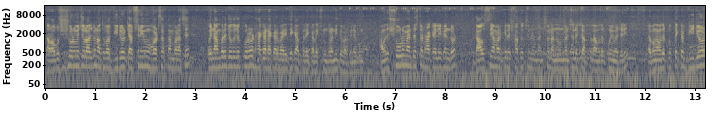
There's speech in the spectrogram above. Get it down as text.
তারা অবশ্যই শোরুমে চলে আসবেন অথবা ভিডিওর ক্যাপশনে এবং হোয়াটসঅ্যাপ নাম্বার আছে। ওই নাম্বারে যোগাযোগ করেও ঢাকা ঢাকার বাড়ি থেকে আপনারা এই কালেকশনগুলো নিতে পারবেন এবং আমাদের শোরুম অ্যাড্রেসটা ঢাকা এলিফেন্ট রোড গাউসিয়া মার্কেটের সাথে হচ্ছে নূর ম্যানশন আর নূর ম্যানশনের চারতলা আমাদের পূর্ণিমাশারি এবং আমাদের প্রত্যেকটা ভিডিওর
